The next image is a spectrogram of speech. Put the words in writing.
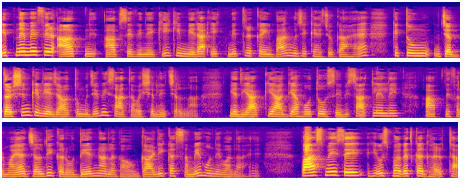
इतने में फिर आपने, आपसे विनय की कि मेरा एक मित्र कई बार मुझे कह चुका है कि तुम जब दर्शन के लिए जाओ तो मुझे भी साथ अवश्य ले चलना। यदि आपकी आज्ञा हो तो उसे भी साथ ले ले। आपने फरमाया, जल्दी करो, देर ना लगाओ, गाड़ी का समय होने वाला है। पास में से ही उस भगत का घर था।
